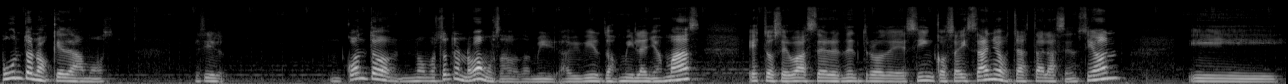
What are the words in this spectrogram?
punto nos quedamos. Es decir, ¿cuánto? nosotros no vamos a, a vivir dos mil años más esto se va a hacer dentro de 5 o 6 años, ya está la ascensión. Y,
